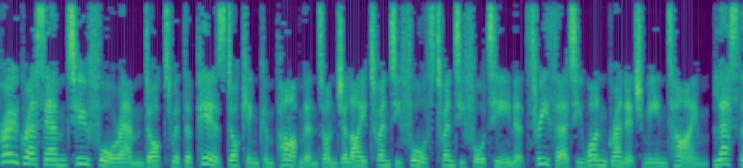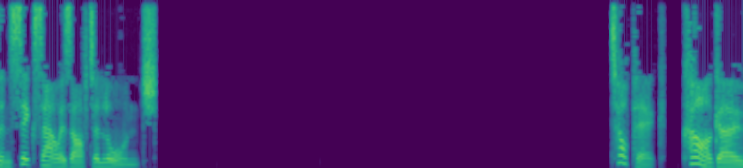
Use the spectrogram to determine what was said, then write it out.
Progress M24M docked with the Pirs docking compartment on July 24, 2014 at 3.31 Greenwich Mean Time, less than six hours after launch. Cargo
